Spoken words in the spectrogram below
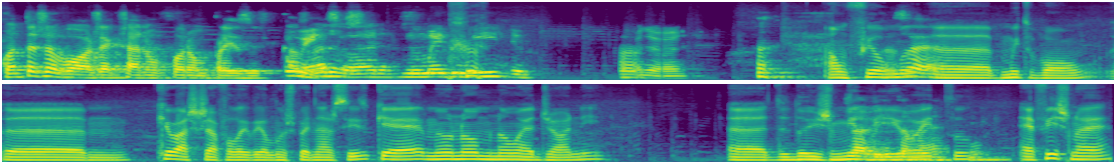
Quantas avós é que já não foram presas por causa Agora, no meio do milho. Olha, olha. Há um filme é. ah, muito bom ah, que eu acho que já falei dele no Espelho Narciso, que é Meu Nome Não É Johnny, ah, de 2008. também. É fixe, não é?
